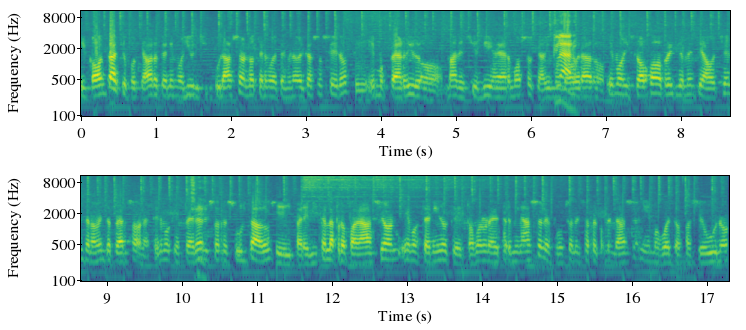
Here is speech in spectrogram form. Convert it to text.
el contagio, porque ahora tenemos libre circulación, no tenemos determinado el caso cero, eh, hemos perdido más de 100 días hermosos que habíamos logrado. Hemos hisopado prácticamente a 80, 90 personas. Tenemos que esperar esos resultados y para evitar la propagación hemos tenido que tomar una determinación en función de esa recomendación y hemos vuelto a fase 1.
